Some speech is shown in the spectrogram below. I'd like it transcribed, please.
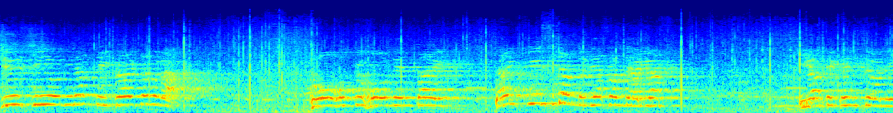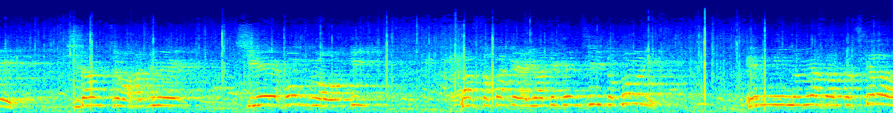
中心を担っていただいたのが東北方面隊第9師団の皆さんであります。岩手県庁に師団長をはじめ司令本部を置きタスト拓也岩手県知事とともに県民の皆さんと力を合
